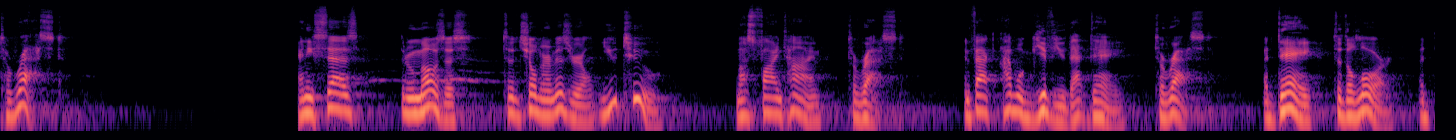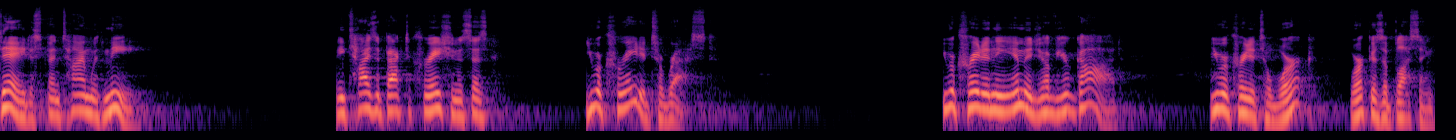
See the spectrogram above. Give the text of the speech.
to rest. And he says through Moses to the children of Israel, You too must find time to rest. In fact, I will give you that day to rest, a day to the Lord, a day to spend time with me. And he ties it back to creation and says, You were created to rest. You were created in the image of your God. You were created to work. Work is a blessing,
